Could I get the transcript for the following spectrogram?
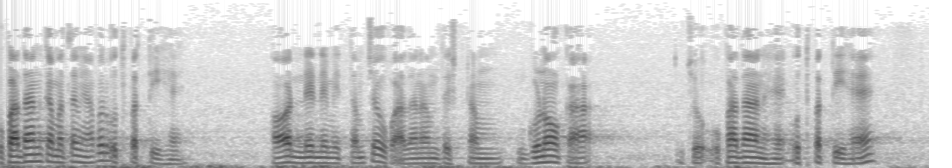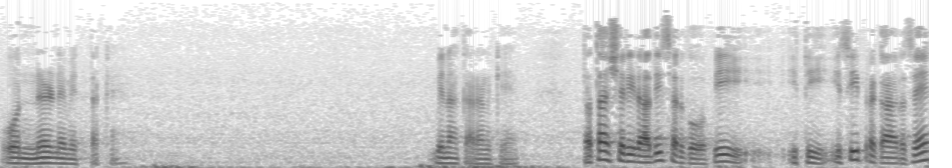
उपादान का मतलब यहाँ पर उत्पत्ति है। और निर्निमित्तम च उपादानम दृष्टम। गुणों का जो उपादान है, उत्पत्ति है, वो निर्निमित्तक है। बिना कारण के तथा शरीर आदि सर्गोपी इति। इसी प्रकार से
